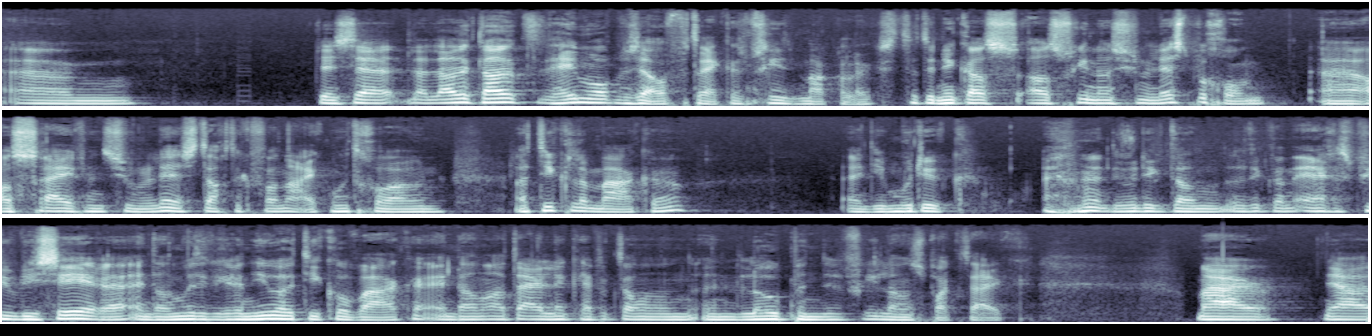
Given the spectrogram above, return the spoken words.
ehm, dus eh, laat, ik, laat het helemaal op mezelf betrekken, dat is misschien het makkelijkst. Toen ik als, als freelance journalist begon, eh, als schrijvend journalist, dacht ik van, nou, ik moet gewoon artikelen maken. En die moet ik, die moet ik, dan, moet ik dan ergens publiceren. En dan moet ik weer een nieuw artikel maken. En dan uiteindelijk heb ik dan een, lopende freelance praktijk. Maar ja,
